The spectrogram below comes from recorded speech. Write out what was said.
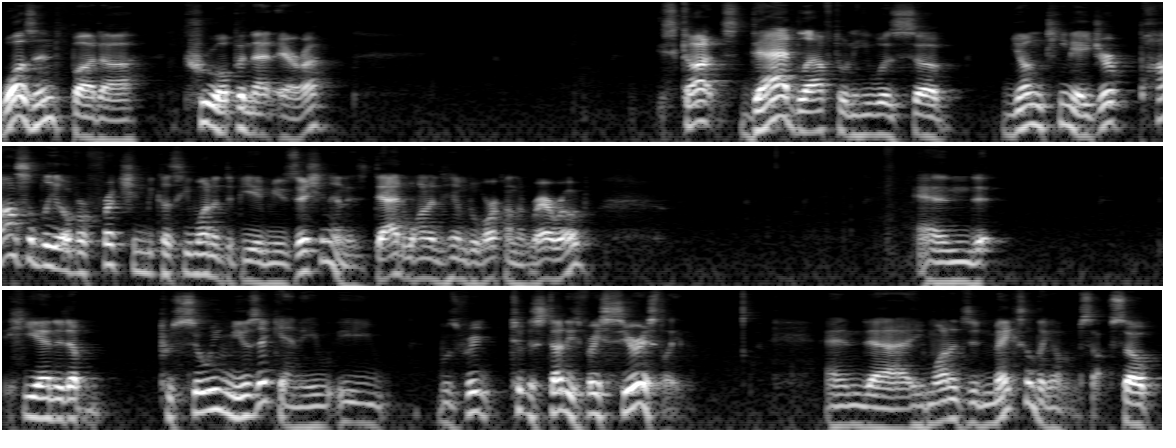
wasn't, but uh, grew up in that era. Scott's dad left when he was a young teenager, possibly over friction because he wanted to be a musician, and his dad wanted him to work on the railroad. And he ended up pursuing music, and he, he was very took his studies very seriously, and uh, he wanted to make something of himself. So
